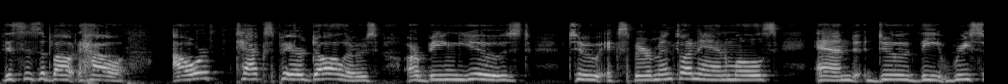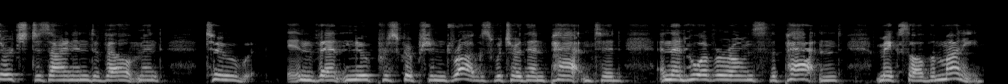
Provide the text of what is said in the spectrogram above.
This is about how our taxpayer dollars are being used to experiment on animals and do the research, design, and development to invent new prescription drugs, which are then patented, and then whoever owns the patent makes all the money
